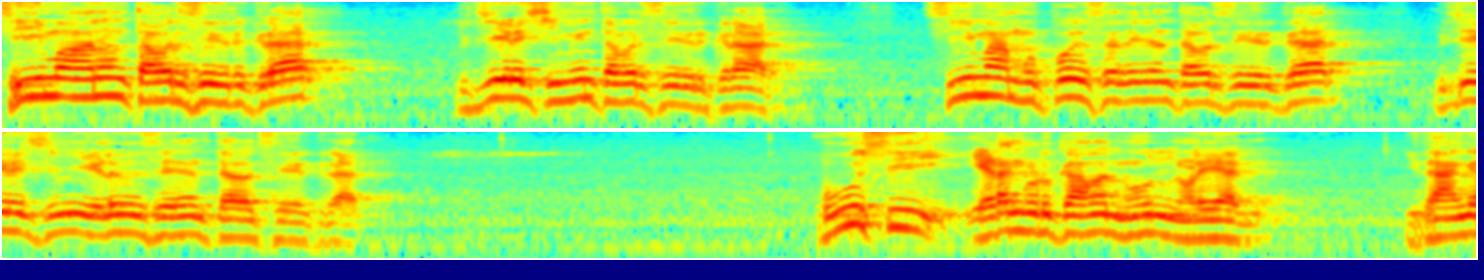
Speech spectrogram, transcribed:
சீமானும் தவறு செய்திருக்கிறார் விஜயலட்சுமியும் தவறு செய்திருக்கிறார். சீமா முப்பது சதவீதம் தவறு செய்திருக்கிறார் விஜயலட்சுமி எழுபது சதவீதம் தவறு செய்திருக்கிறார். ஊசி இடம் கொடுக்காம நூல் நுழையாது. இதாங்க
